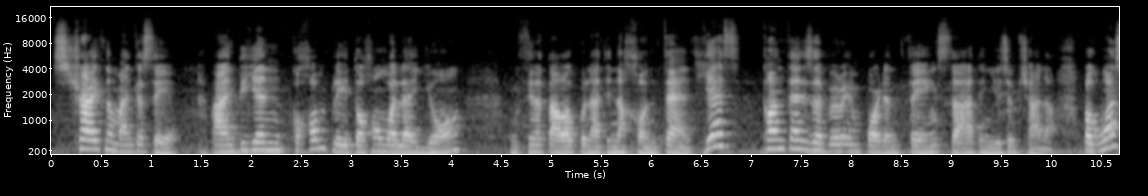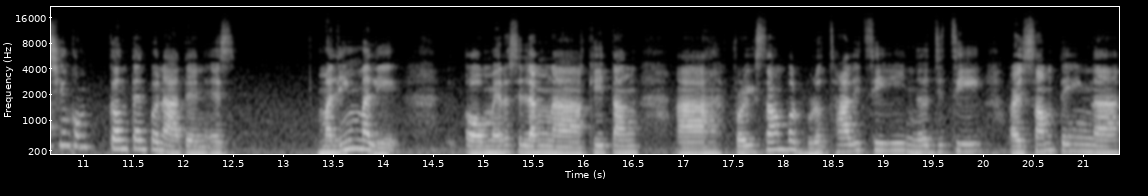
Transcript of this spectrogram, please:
strike naman kasi, uh, hindi yan kukompleto kung wala yung yung tinatawag po natin na content. Yes, content is a very important thing sa ating YouTube channel. Pag once yung content po natin is maling-mali, o meron silang nakitang uh, for example, brutality, nudity, or something na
